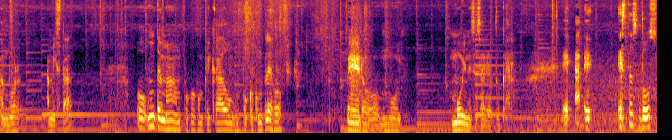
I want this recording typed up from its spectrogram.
amor, amistad. O un tema un poco complicado, un poco complejo, pero muy, muy necesario tocar. Eh, ah, eh, estas dos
